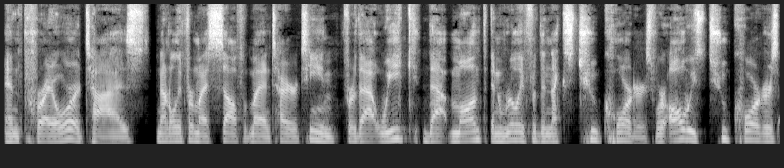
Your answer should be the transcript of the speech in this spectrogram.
and prioritize not only for myself, but my entire team for that week, that month, and really for the next two quarters. We're always two quarters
